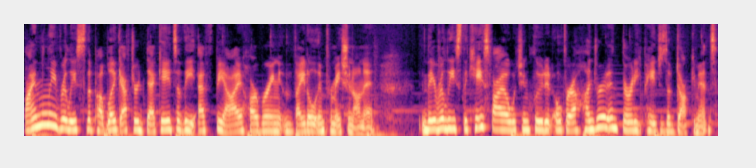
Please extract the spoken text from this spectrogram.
finally released to the public after decades of the FBI harboring vital information on it. They released the case file, which included over 130 pages of documents.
